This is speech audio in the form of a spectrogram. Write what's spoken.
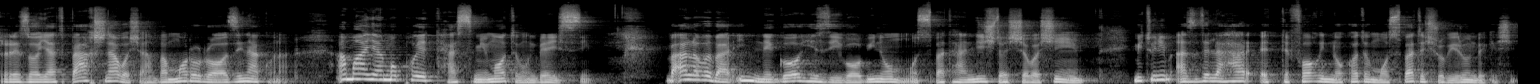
رضایت بخش نباشن و ما رو راضی نکنن. اما اگر ما پای تصمیماتمون بیستیم و علاوه بر این نگاه زیبابین و مثبت اندیش داشته باشیم می‌تونیم از دل هر اتفاقی نکات مثبتش رو بیرون بکشیم.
